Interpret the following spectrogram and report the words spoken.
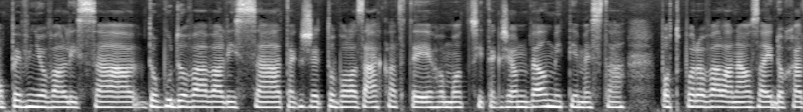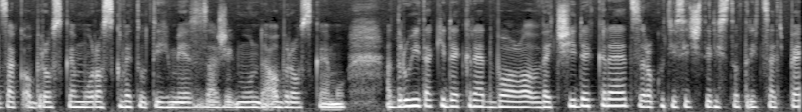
opevňovali sa, dobudovávali sa, takže to bola základ tej jeho moci, takže on veľmi tie mesta podporoval a naozaj dochádza k obrovskému rozkvetu tých miest za Žigmunda, obrovskému. A druhý taký dekret bol väčší dekret z roku 1435,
